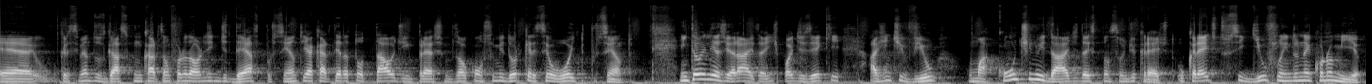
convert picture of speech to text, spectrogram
é, o crescimento dos gastos com cartão foram da ordem de 10% e a carteira total de empréstimos ao consumidor cresceu 8%. Então, em linhas gerais, a gente pode dizer que a gente viu uma continuidade da expansão de crédito. O crédito seguiu fluindo na economia,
